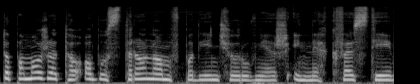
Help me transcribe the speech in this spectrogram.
to pomoże to obu stronom w podjęciu również innych kwestii.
